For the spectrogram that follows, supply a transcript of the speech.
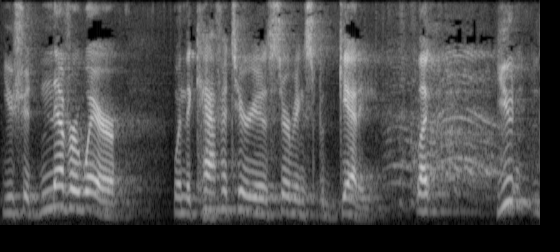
you should never wear when the cafeteria is serving spaghetti. Like you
